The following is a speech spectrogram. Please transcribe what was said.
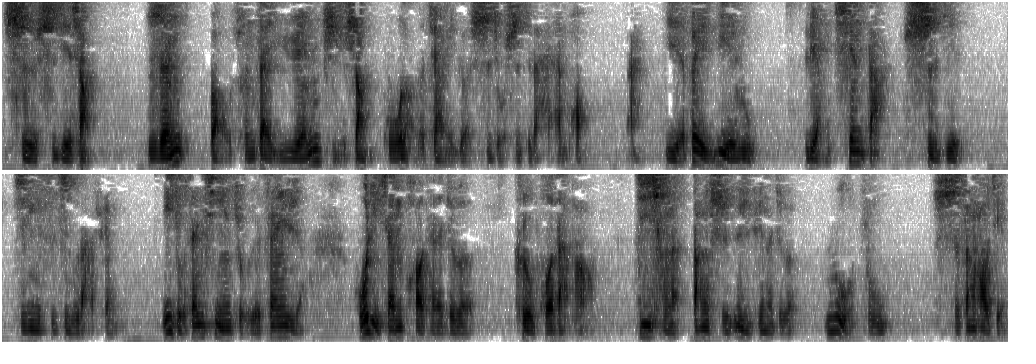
是世界上仍保存在原址上古老的这样一个十九世纪的海岸炮啊，也被列入两千大。世界吉尼斯纪录大全。一九三七年九月三日啊，湖里山炮台的这个克鲁坡大炮击沉了当时日军的这个若竹十三号舰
